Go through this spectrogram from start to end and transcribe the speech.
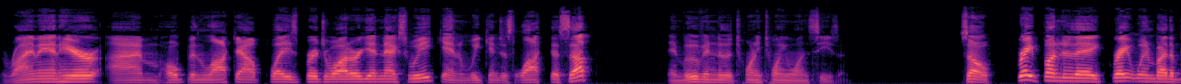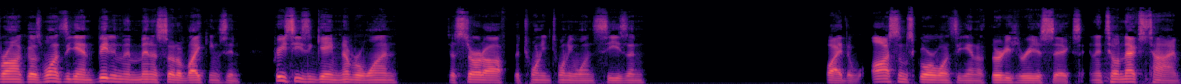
The Ryman here, I'm hoping Lock outplays Bridgewater again next week and we can just lock this up and move into the 2021 season. So, great fun today. Great win by the Broncos. Once again, beating the Minnesota Vikings in preseason game number one to start off the 2021 season by the awesome score once again of 33 to 6. And until next time,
